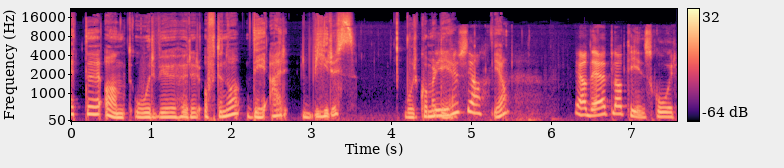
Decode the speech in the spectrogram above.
et eh, annet ord vi hører ofte nå, det er virus. Hvor kommer Virus, det? Virus, Ja. Ja, det er et latinsk ord.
